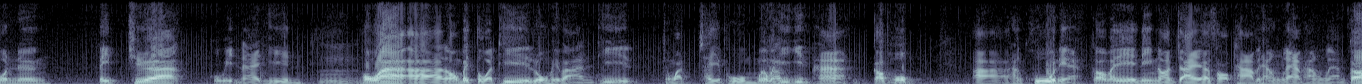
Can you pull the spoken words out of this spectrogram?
คนหนึ่งติดเชื้อ โควิด -19 อืมเพราะว่าอ่าน้องไปตรวจที่โรงพยาบาลที่จังหวัดชัยภูมิเมื่อวันที่ 25 ก็พบอ่าทั้งคู่เนี่ยก็ไม่ได้นิ่งนอนใจแล้วสอบถามไปทางโรงแรมทางโรงแรมก็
